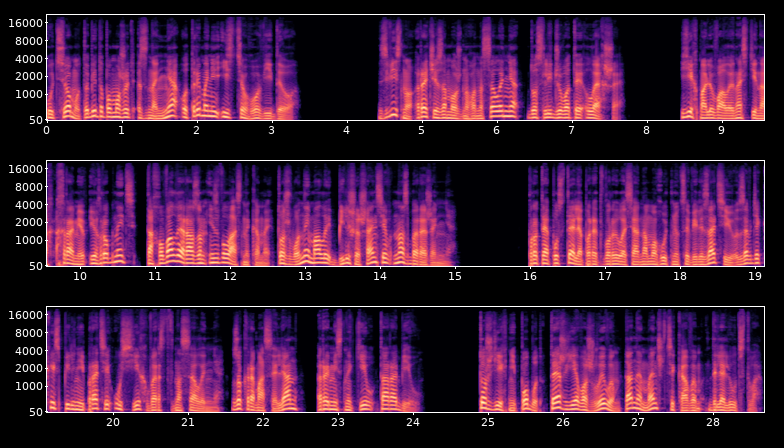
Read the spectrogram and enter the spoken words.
У цьому тобі допоможуть знання, отримані із цього відео. Звісно, речі заможного населення досліджувати легше їх малювали на стінах храмів і гробниць та ховали разом із власниками, тож вони мали більше шансів на збереження. Проте пустеля перетворилася на могутню цивілізацію завдяки спільній праці усіх верств населення, зокрема селян, ремісників та рабів. Тож їхній побут теж є важливим та не менш цікавим для людства.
